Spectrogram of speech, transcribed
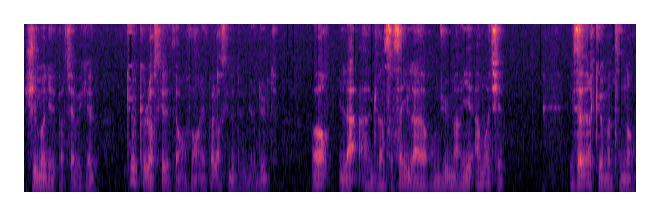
Shimon il est parti avec elle, que, que lorsqu'elle était enfant, et pas lorsqu'elle est devenue adulte. Or, il a, grâce à ça, il l'a rendu mariée à moitié. Il s'avère que maintenant,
